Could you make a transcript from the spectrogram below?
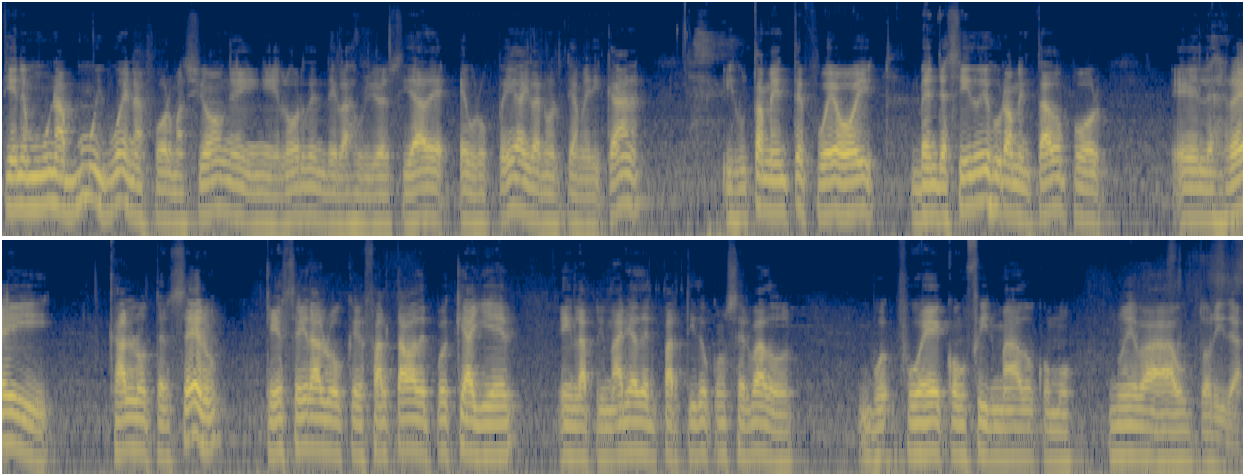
tiene una muy buena formación en el orden de las universidades europeas y la norteamericana. Y justamente fue hoy bendecido y juramentado por el rey Carlos III, que ese era lo que faltaba después que ayer en la primaria del Partido Conservador fue confirmado como nueva autoridad.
